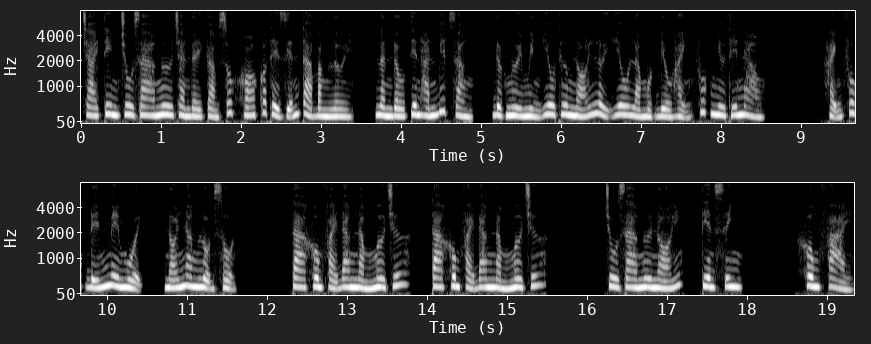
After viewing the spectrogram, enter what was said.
Trái tim Chu Gia Ngư tràn đầy cảm xúc khó có thể diễn tả bằng lời, lần đầu tiên hắn biết rằng, được người mình yêu thương nói lời yêu là một điều hạnh phúc như thế nào. Hạnh phúc đến mê muội, nói năng lộn xộn. Ta không phải đang nằm mơ chứ, ta không phải đang nằm mơ chứ. Chu Gia Ngư nói, tiên sinh. Không phải,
